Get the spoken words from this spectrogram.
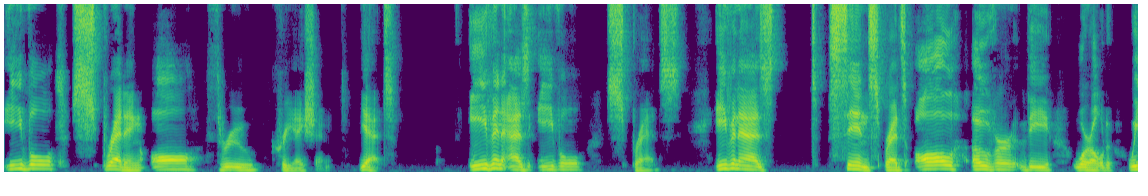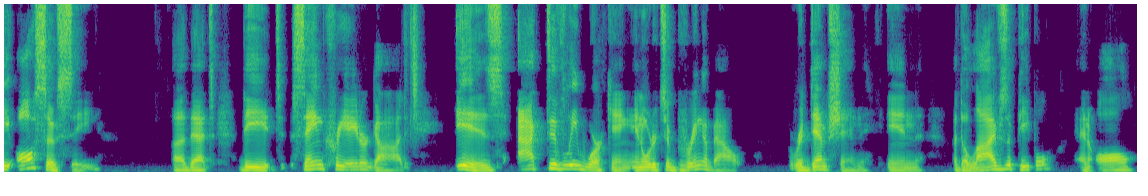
evil spreading all through creation. Yet, even as evil spreads, even as t- sin spreads all over the world, we also see uh, that the t- same creator God is actively working in order to bring about redemption in the lives of people and all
